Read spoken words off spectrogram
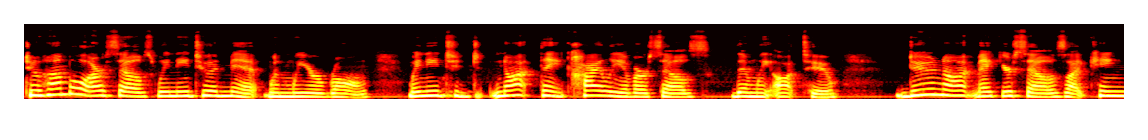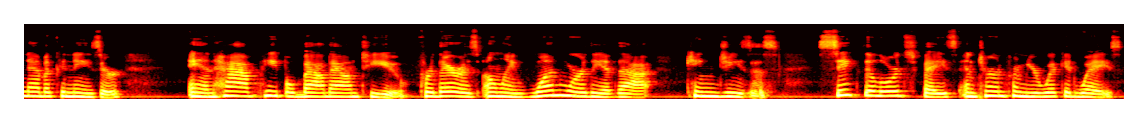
To humble ourselves, we need to admit when we are wrong. We need to not think highly of ourselves than we ought to. Do not make yourselves like King Nebuchadnezzar and have people bow down to you, for there is only one worthy of that, King Jesus. Seek the Lord's face and turn from your wicked ways.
